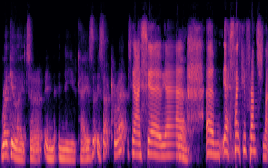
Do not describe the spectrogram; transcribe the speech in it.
regulator in, in the UK. Is, that- is that correct? The ICO, yeah. Um, yes, thank you for answering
